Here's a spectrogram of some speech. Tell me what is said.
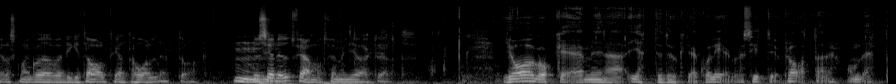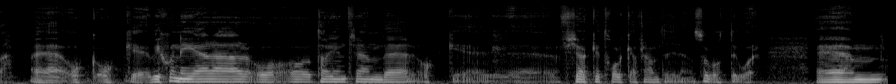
eller ska man gå över digitalt helt och hållet? Och, Mm. Hur ser det ut framåt för Miljöaktuellt? Jag och eh, mina jätteduktiga kollegor sitter och pratar om detta. Eh, och, och eh, visionerar och, och tar in trender och eh, försöker tolka framtiden så gott det går. Ehm,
